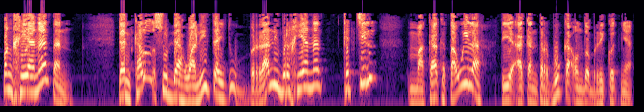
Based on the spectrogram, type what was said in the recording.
pengkhianatan. Dan kalau sudah wanita itu berani berkhianat kecil, maka ketahuilah dia akan terbuka untuk berikutnya.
